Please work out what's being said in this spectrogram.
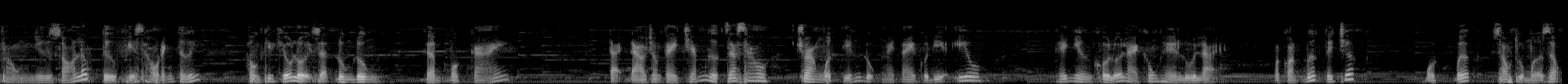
phòng như gió lốc từ phía sau đánh tới. Hồng Thiên Khiếu nổi giận đung đung, gầm một cái. Đại đào trong tay chém ngược ra sau, choang một tiếng đụng ngay tay của địa yêu. Thế nhưng khối lỗi lại không hề lùi lại, mà còn bước tới trước. Một bước, song thủ mở rộng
